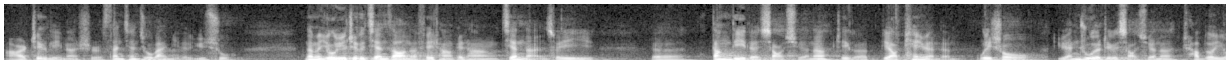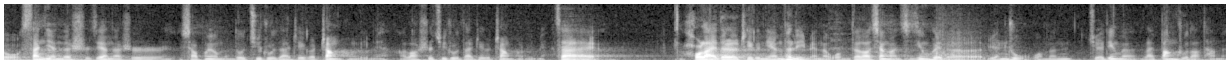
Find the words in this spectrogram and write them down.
而这里呢是三千九百米的玉树。那么由于这个建造呢非常非常艰难，所以呃。当地的小学呢，这个比较偏远的未受援助的这个小学呢，差不多有三年的时间呢，是小朋友们都居住在这个帐篷里面啊，老师居住在这个帐篷里面。在后来的这个年份里面呢，我们得到香港基金会的援助，我们决定呢来帮助到他们。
